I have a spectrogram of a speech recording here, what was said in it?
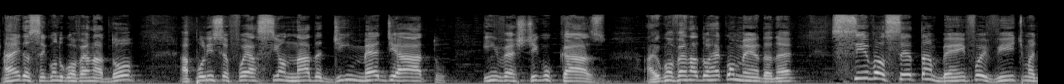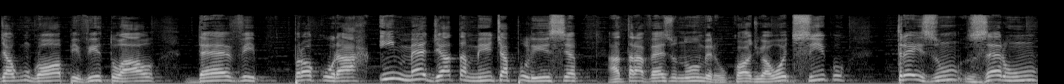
Ainda segundo o governador, a polícia foi acionada de imediato e investiga o caso. Aí o governador recomenda, né? Se você também foi vítima de algum golpe virtual, deve procurar imediatamente a polícia através do número, o código é 85 3101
